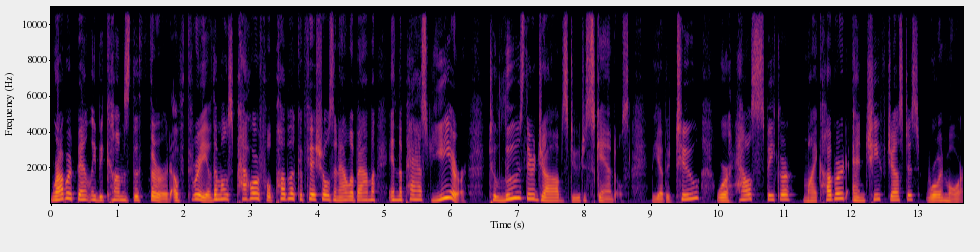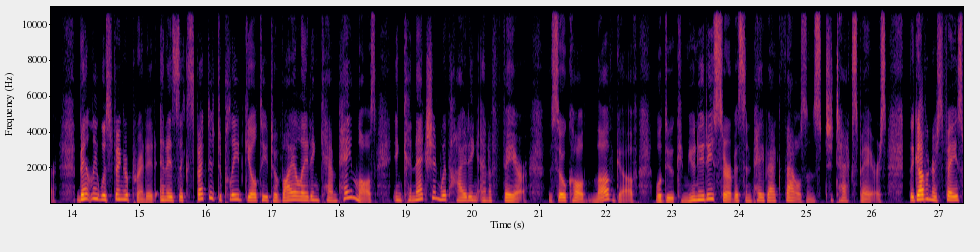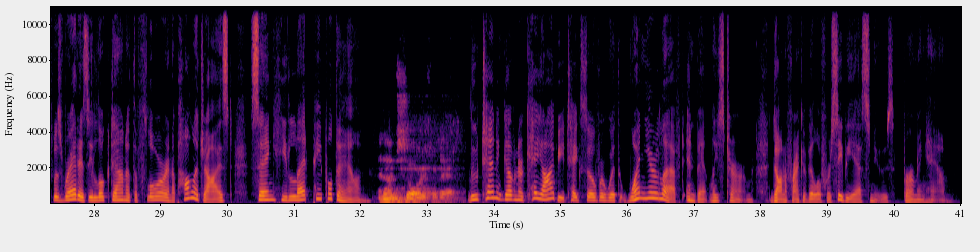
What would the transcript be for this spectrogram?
Robert Bentley becomes the third of three of the most powerful public officials in Alabama in the past year to lose their jobs due to scandals. The other two were House Speaker Mike Hubbard and Chief Justice Roy Moore. Bentley was fingerprinted and is expected to plead guilty to violating campaign laws in connection with hiding an affair. The so called LoveGov will do community service and pay back thousands to taxpayers. The governor's face was red as he looked down at the floor and apologized saying he let people down. And I'm sorry for that. Lieutenant Governor Kay Ivey takes over with one year left in Bentley's term. Donna Francavilla for CBS News, Birmingham.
